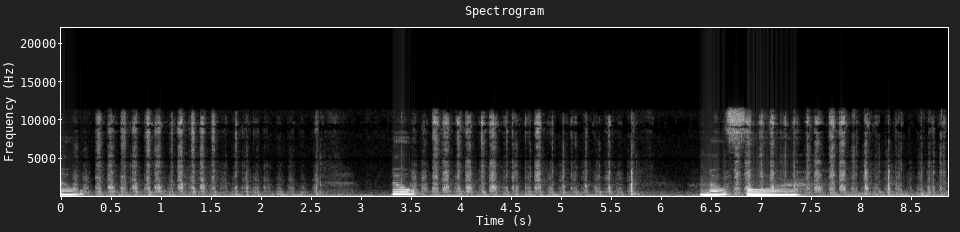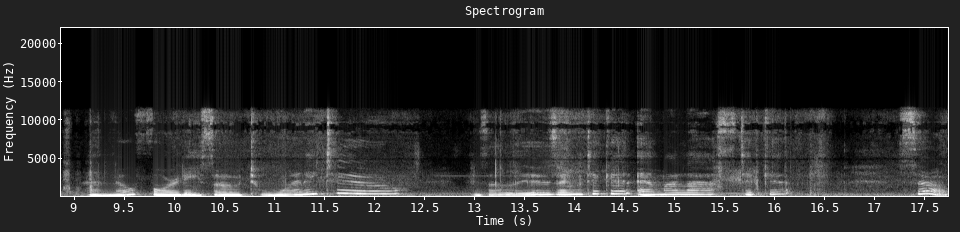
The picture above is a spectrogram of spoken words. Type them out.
Nope. Nope. No four. And no 40. So 22 is a losing ticket and my last ticket. So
